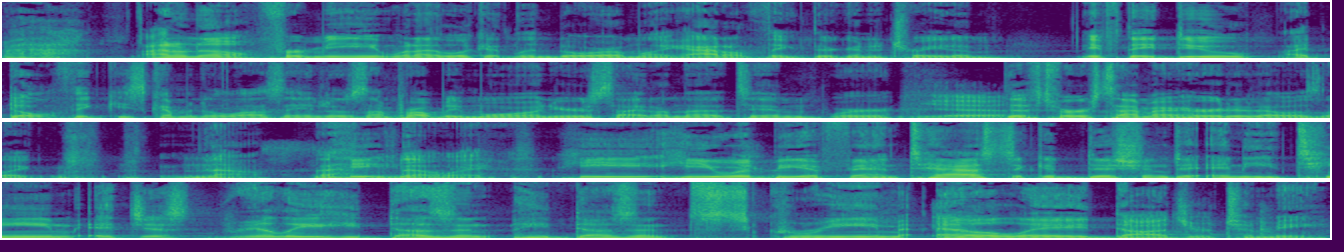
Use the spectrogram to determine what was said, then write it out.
Ah, I don't know. For me, when I look at Lindor, I'm like, I don't think they're going to trade him. If they do, I don't think he's coming to Los Angeles. I'm probably more on your side on that, Tim. Where Yeah. the first time I heard it, I was like, no, no way. he he would be a fantastic addition to any team. It just really he doesn't he doesn't scream L.A. Dodger to me.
